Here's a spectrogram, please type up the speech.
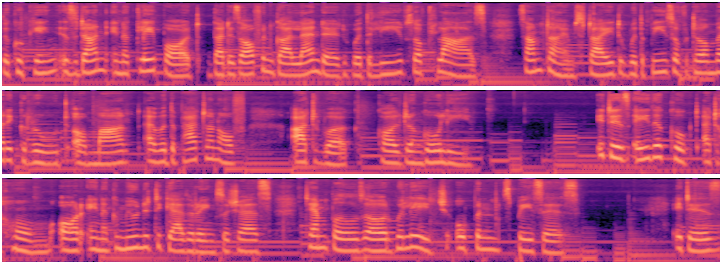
The cooking is done in a clay pot that is often garlanded with leaves of flowers, sometimes tied with a piece of turmeric root or marked with a pattern of artwork called rangoli. It is either cooked at home or in a community gathering such as temples or village open spaces. It is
